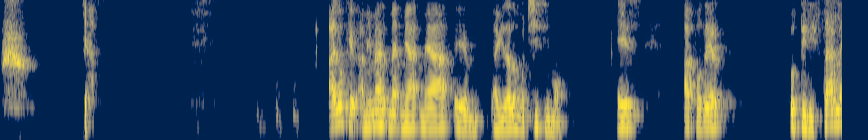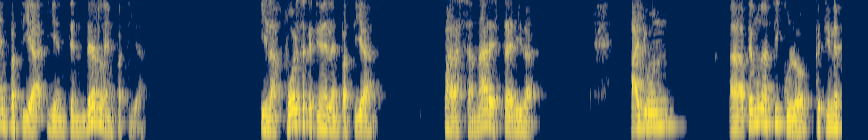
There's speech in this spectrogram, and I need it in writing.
Yes. Algo que a mí me, ha, em, ayudado muchísimo es a poder utilizar la empatía y entender la empatía y la fuerza que tiene la empatía para sanar esta herida. Hay un, ah, tengo un artículo que tiene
